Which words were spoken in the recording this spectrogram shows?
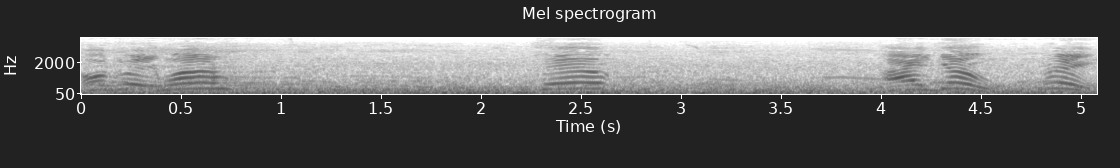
On three. One, two. All right, go. Three.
